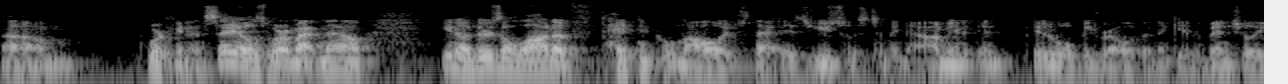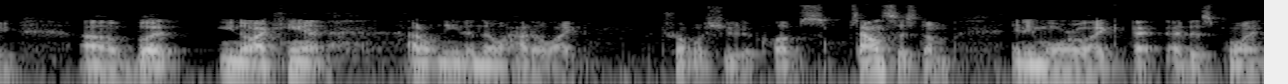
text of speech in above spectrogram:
um, working in sales where I'm at now, you know, there's a lot of technical knowledge that is useless to me now. I mean, it, it will be relevant again eventually, uh, but you know, I can't, I don't need to know how to like troubleshoot a club's sound system anymore. Like at, at this point,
